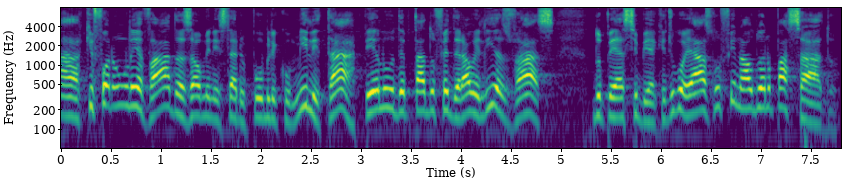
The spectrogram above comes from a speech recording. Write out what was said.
Ah, que foram levadas ao Ministério Público Militar pelo deputado federal Elias Vaz do PSB aqui de Goiás no final do ano passado.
